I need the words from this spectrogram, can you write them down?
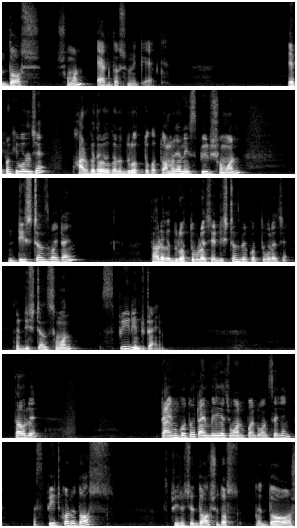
দশ সমান এক দশমিক এক। এরপর কী বলছে? ফারুকের দ্বারা অধিকত দূরত্ব কত? আমরা জানি স্পিড সমান ডিস্টেন্স বাই টাইম তাহলে দূরত্ব বলেছে ডিস্টেন্স বের করতে বলেছে। তাহলে ডিস্টেন্স সমান স্পিড ইন্টু টাইম তাহলে টাইম কত? টাইম বেরিয়ে গেছে one point one second speed কত? দশ। স্পিড হচ্ছে দশ। দশ দশ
